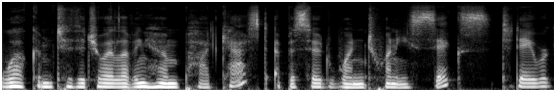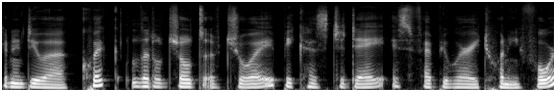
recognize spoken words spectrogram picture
Welcome to the Joy Loving Home podcast, episode 126. Today we're going to do a quick little jolt of joy because today is February 24th,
